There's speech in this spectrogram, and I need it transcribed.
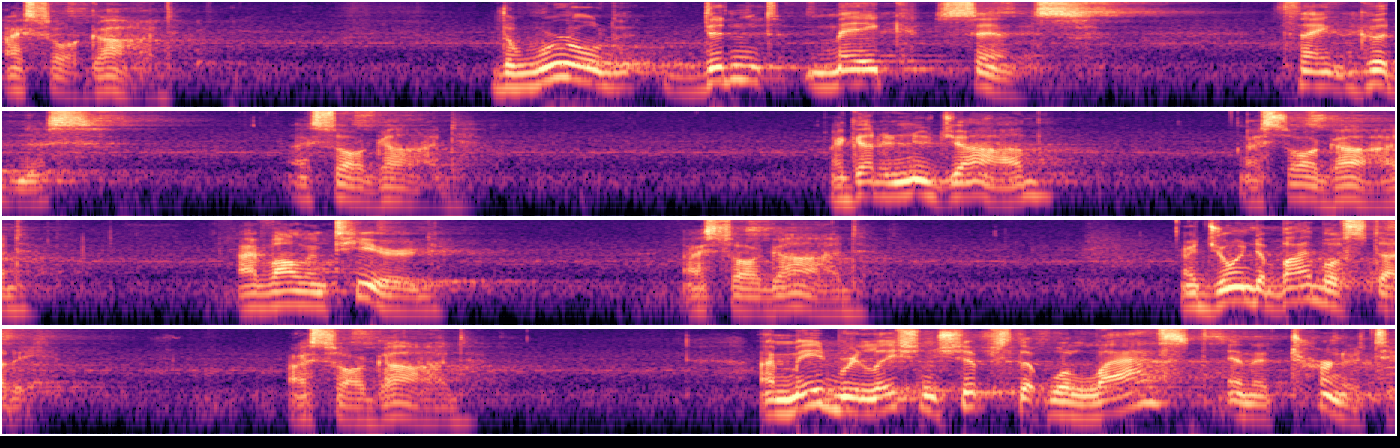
I saw God. The world didn't make sense. Thank goodness I saw God. I got a new job. I saw God. I volunteered. I saw God. I joined a Bible study. I saw God. I made relationships that will last an eternity.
